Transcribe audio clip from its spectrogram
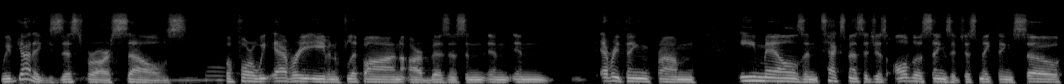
we've got to exist for ourselves mm-hmm. before we ever even flip on our business and and, and everything from emails and text messages all those things that just make things so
